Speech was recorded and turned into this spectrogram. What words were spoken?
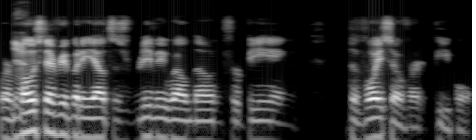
where yeah. most everybody else is really well known for being the voiceover people.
